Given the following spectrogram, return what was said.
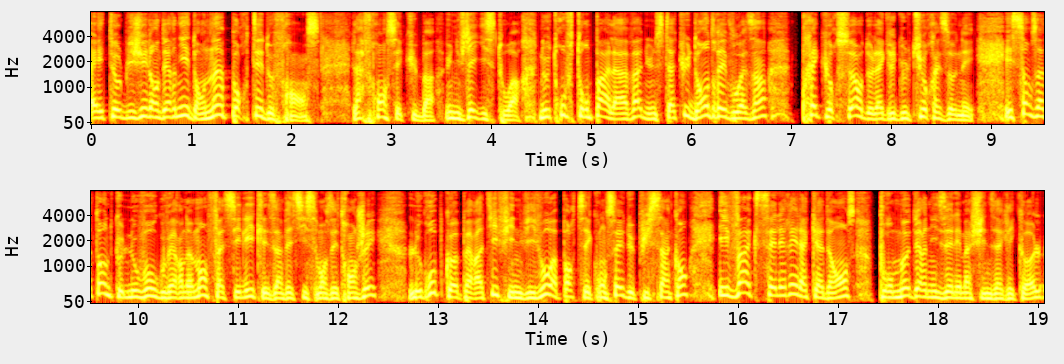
a été obligé l'an dernier d'en importer de France. La France et Cuba, une vieille histoire. Ne trouve-t-on pas à la Havane une statue d'André voisin, précurseur de l'agriculture raisonnée. Et sans attendre que le nouveau gouvernement facilite les investissements étrangers, le groupe coopératif InVivo apporte ses conseils depuis 5 ans et va accélérer la cadence pour moderniser les machines agricoles,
